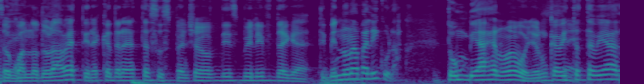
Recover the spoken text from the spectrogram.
So, Ok. cuando tú la ves, tienes que tener este suspension of disbelief de que estoy viendo una película. Esto es un viaje nuevo. Yo nunca he visto Sí. este viaje,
